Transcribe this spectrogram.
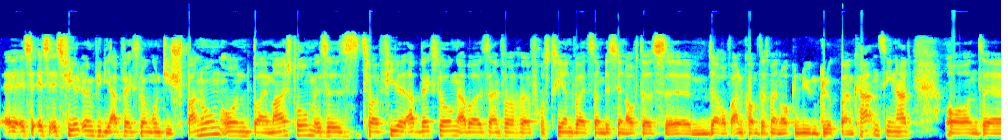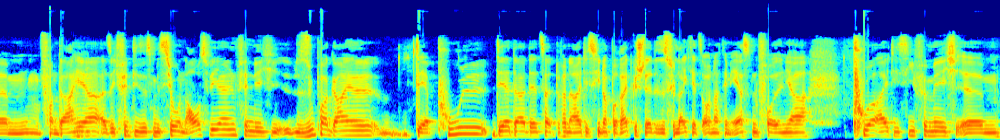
es, es, es fehlt irgendwie die Abwechslung und die Spannung. Und bei Malstrom ist es zwar viel Abwechslung, aber es ist einfach äh, frustrierend, weil es dann ein bisschen auf das ähm, darauf ankommt, dass man auch genügend Glück beim Kartenziehen hat. Und ähm, von daher, also ich finde dieses Missionen auswählen finde ich super geil. Der Pool, der da derzeit von der ITC noch bereitgestellt ist, ist vielleicht jetzt auch nach dem ersten vollen Jahr pur ITC für mich, ähm,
